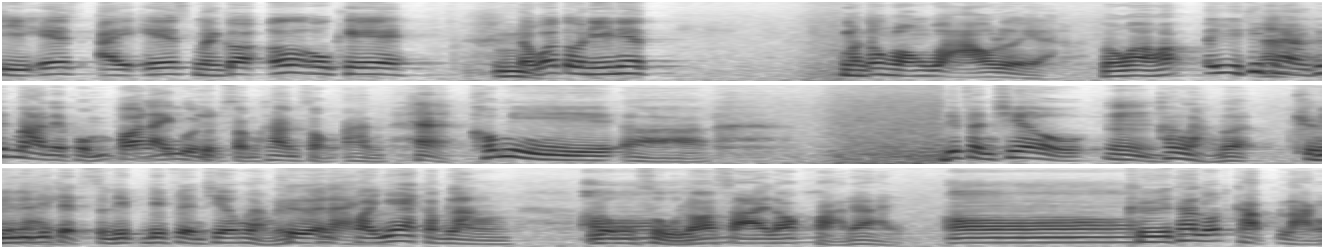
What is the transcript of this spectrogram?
GS IS มันก็เออโอเคอืมแต่ว่าตัวนี้เนี่ยมันต้องร้องว้าวเลยอะลองว่าครับไอ้ที่ฮะแพงขึ้นมาเนี่ยผมเพราะอะไรผมมีคุณจุดสำคัญ 2 อันฮะเขามีเอ่อ differential อืมข้างหลังด้วยคือมีอะไร limited slip differential ข้างหลังด้วยคืออะไรคอยแยกกำลังอ๋อลงสู่ล้อซ้ายล้อขวาได้อ๋อคือถ้ารถขับหลัง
